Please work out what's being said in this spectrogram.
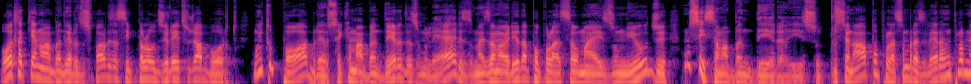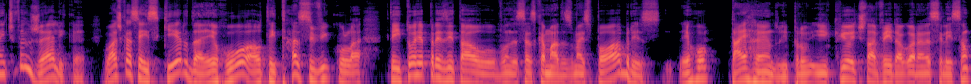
Outra que é uma bandeira dos pobres, assim, pelo direito de aborto. Muito pobre, eu sei que é uma bandeira das mulheres, mas a maioria da população mais humilde, não sei se é uma bandeira isso. Por sinal, a população brasileira é amplamente evangélica. Eu acho que essa esquerda errou ao tentar se vincular, tentou representar, o, vamos dizer, as camadas mais pobres, errou. Tá errando. E, e o que a gente tá vendo agora nessa eleição,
